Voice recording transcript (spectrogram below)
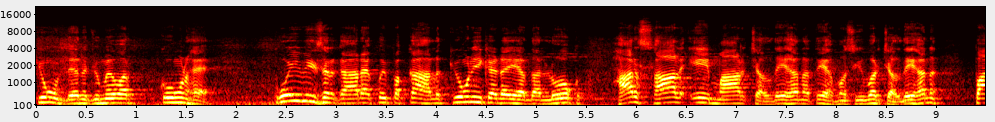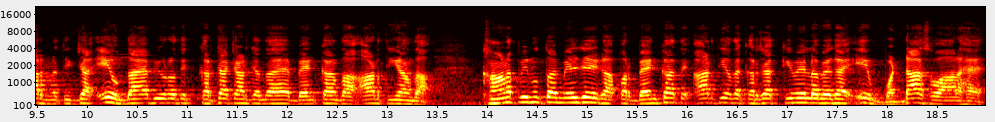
ਕਿਉਂ ਹੁੰਦੇ ਨੇ ਜ਼ਿੰਮੇਵਾਰ ਕੌਣ ਹੈ? ਕੋਈ ਵੀ ਸਰਕਾਰ ਹੈ, ਕੋਈ ਪੱਕਾ ਹੱਲ ਕਿਉਂ ਨਹੀਂ ਕੱਢਿਆ ਜਾਂਦਾ? ਲੋਕ ਹਰ ਸਾਲ ਇਹ ਮਾਰ ਚੱਲਦੇ ਹਨ ਅਤੇ ਮੁਸੀਬਤ ਚੱਲਦੇ ਹਨ, ਪਰ ਨਤੀਜਾ ਇਹ ਹੁੰਦਾ ਹੈ ਵੀ ਉਹਨਾਂ ਤੇ ਕਰਜ਼ਾ ਚੜ ਜਾਂਦਾ ਹੈ, ਬੈਂਕਾਂ ਦਾ ਆੜਤੀਆਂ ਦਾ। ਖਾਣ ਪੀਣ ਨੂੰ ਤਾਂ ਮਿਲ ਜਾਏਗਾ, ਪਰ ਬੈਂਕਾਂ ਤੇ ਆੜਤੀਆਂ ਦਾ ਕਰਜ਼ਾ ਕਿਵੇਂ ਲਵੇਗਾ? ਇਹ ਵੱਡਾ ਸਵਾਲ ਹੈ।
